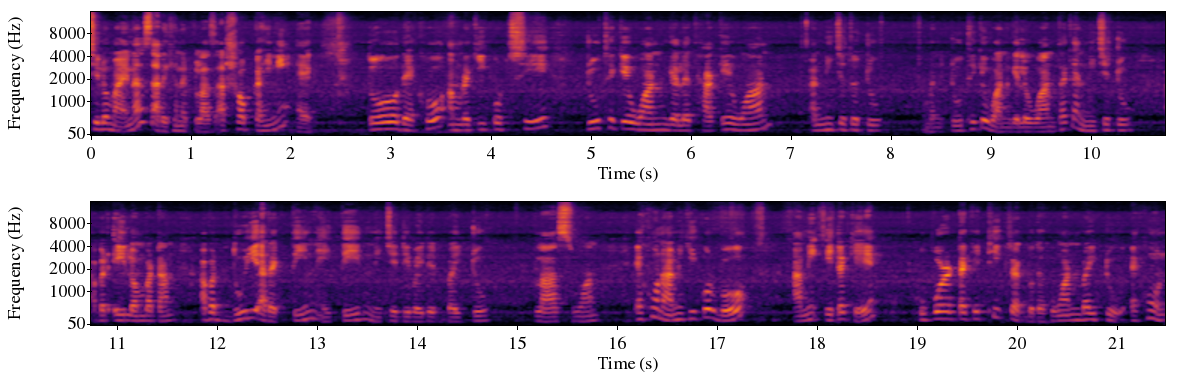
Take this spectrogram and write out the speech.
ছিল মাইনাস আর এখানে প্লাস আর সব কাহিনী এক। তো দেখো, আমরা কি করছি? টু থেকে ওয়ান গেলে থাকে ওয়ান আর নিচে তো টু মানে টু থেকে ওয়ান গেলে ওয়ান থাকে, আর নিচে টু আবার এই লম্বা টান। আবার দুই আর এক, তিন, এই তিন, নিচে divided by two plus one এখন আমি কি করব? আমি এটাকে উপরেরটাকে ঠিক রাখব, দেখো ওয়ান বাই টু এখন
